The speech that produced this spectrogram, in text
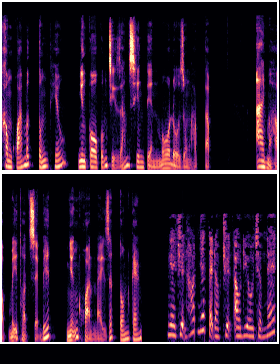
không quá mức túng thiếu, Nhưng cô cũng chỉ dám xin tiền mua đồ dùng học tập. Ai mà học mỹ thuật sẽ biết, những khoản này rất tốn kém. Nghe chuyện hot nhất tại đọc truyện audio.net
